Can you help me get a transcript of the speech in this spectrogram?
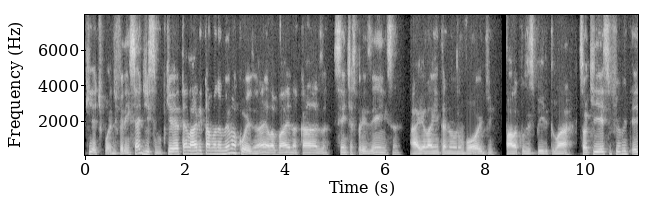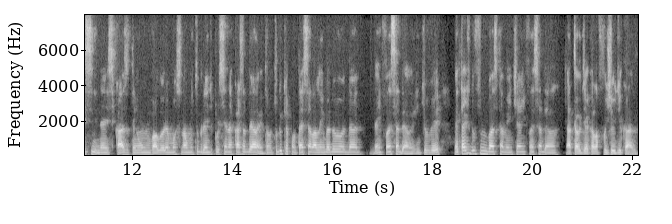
que é, tipo, é diferenciadíssimo. Porque até lá ele tava na mesma coisa, né? Ela vai na casa, sente as presenças, aí ela entra no, no Void, fala com os espíritos lá. Só que esse filme, esse, né, esse caso tem um valor emocional muito grande por ser na casa dela. Então tudo que acontece ela lembra do, da, da infância dela. A gente vê metade do filme basicamente é a infância dela, até o dia que ela fugiu de casa.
